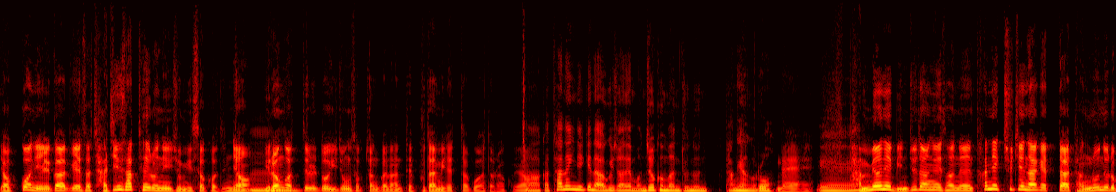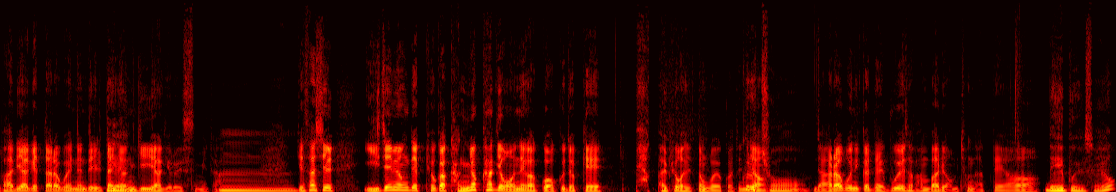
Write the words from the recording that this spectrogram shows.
여권 일각에서 자진 사퇴론이 좀 있었거든요. 음. 이런 것들도 이종석 장관한테 부담이 됐다고 하더라고요. 아, 아까 탄핵 얘기 나오기 전에 먼저 그만두는 방향으로. 네. 예. 반면에 민주당에서는 탄핵 추진하겠다, 당론으로 발의하겠다라고 했는데 일단 예. 연기하기로 했습니다. 음. 이게 사실 이재명 대표가 강력하게 원해갖고 엊그저께 팍 발표가 됐던 거였거든요. 그렇죠. 근데 알아보니까 내부에서 반발이 엄청 났대요. 내부에서요?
